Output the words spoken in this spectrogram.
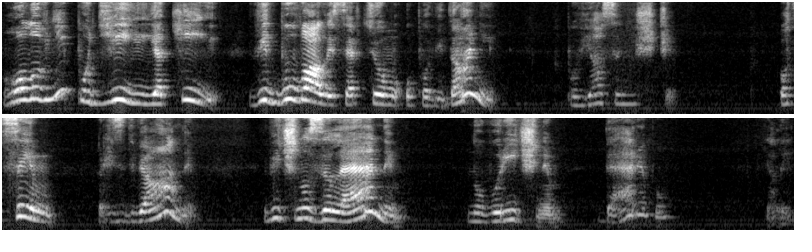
головні події, які відбувалися в цьому оповіданні, пов'язані з чим? Оцим різдвяним, вічнозеленим, новорічним деревом ялинкою.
